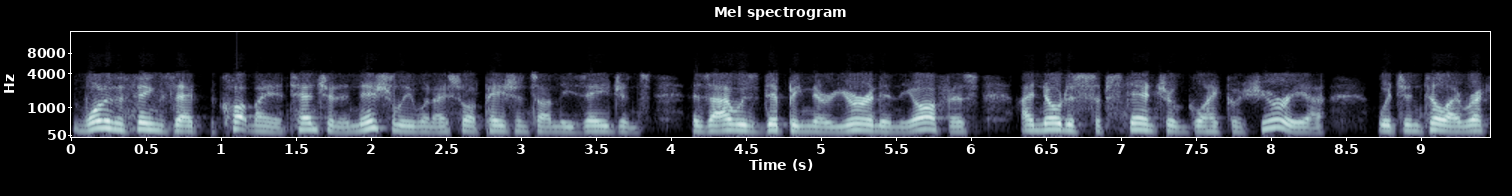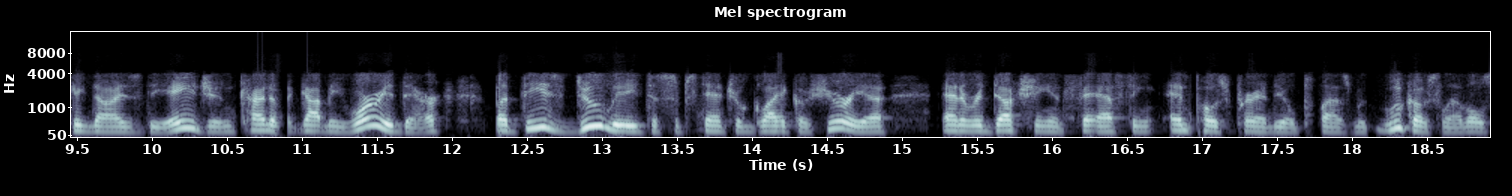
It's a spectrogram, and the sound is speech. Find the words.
One of the things that caught my attention initially when I saw patients on these agents, as I was dipping their urine in the office, I noticed substantial glycosuria, which until I recognized the agent kind of got me worried there. But these do lead to substantial glycosuria and a reduction in fasting and postprandial plasma glucose levels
